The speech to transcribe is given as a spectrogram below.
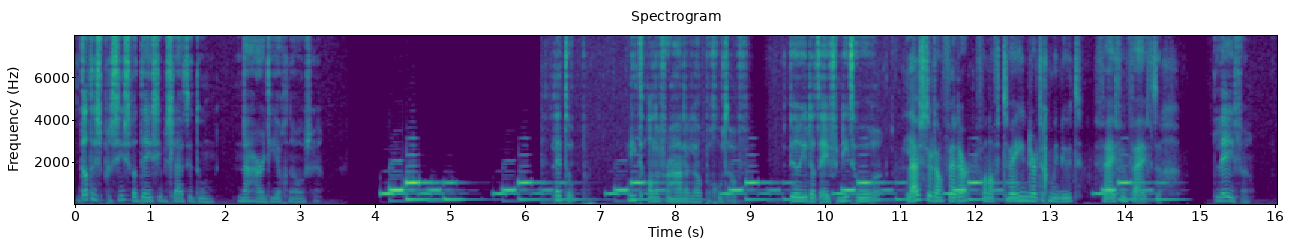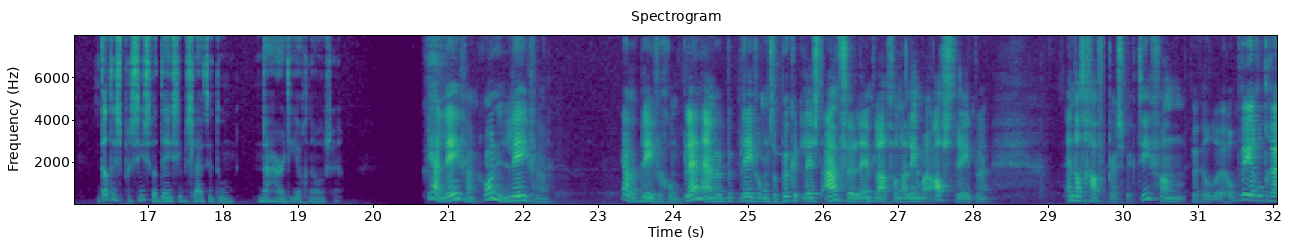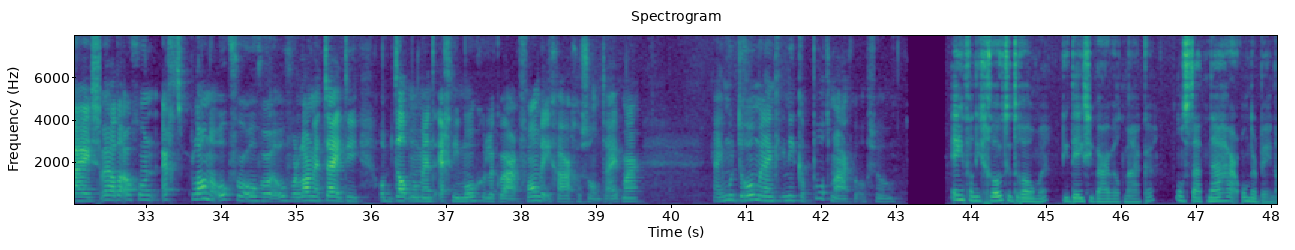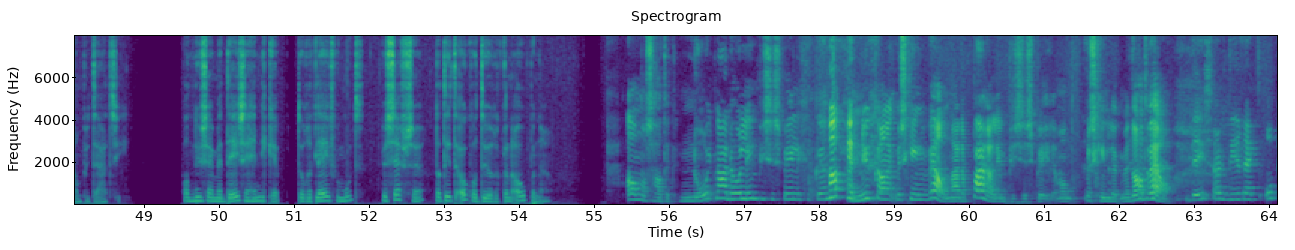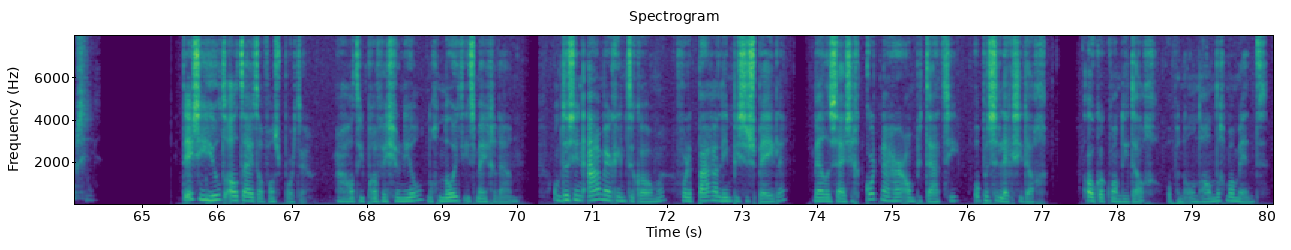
Dat is precies wat Daisy besluit te doen na haar diagnose. Let op, niet alle verhalen lopen goed af. Wil je dat even niet horen? Luister dan verder vanaf 32 minuut 55. Leven. Dat is precies wat Daisy besluit te doen na haar diagnose. Ja, leven. Gewoon leven. Ja, we bleven gewoon plannen en we bleven onze bucketlist aanvullen in plaats van alleen maar afstrepen. En dat gaf perspectief van, we wilden op wereldreis. We hadden ook gewoon echt plannen, ook voor over, over lange tijd, die op dat moment echt niet mogelijk waren vanwege haar gezondheid. Maar ja, je moet dromen denk ik niet kapot maken of zo. Een van die grote dromen die Daisy waar wilt maken, ontstaat na haar onderbeenamputatie. Want nu zij met deze handicap door het leven moet, beseft ze dat dit ook wat deuren kan openen. Anders had ik nooit naar de Olympische Spelen gekund. En nu kan ik misschien wel naar de Paralympische Spelen, want misschien lukt me dat wel. Deze zag direct optie. Daisy hield altijd al van sporten, maar had hier professioneel nog nooit iets mee gedaan. Om dus in aanmerking te komen voor de Paralympische Spelen, meldde zij zich kort na haar amputatie op een selectiedag. Ook al kwam die dag op een onhandig moment.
